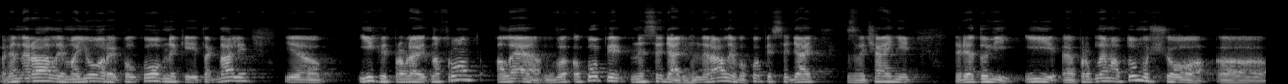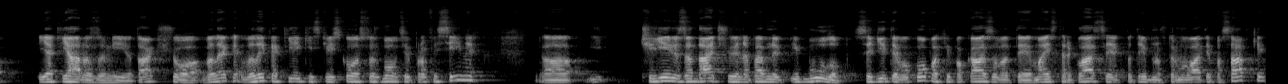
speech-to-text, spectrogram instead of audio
е, генерали, майори, полковники і так далі. е, їх відправляють на фронт, але в окопі не сидять генерали, в окопі сидять звичайні рядові. І е, проблема в тому, що е, як я розумію, так що велика велика кількість військовослужбовців професійних, чиєю задачею, напевне, і було б сидіти в окопах і показувати майстер-класи, як потрібно штурмувати посадки.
